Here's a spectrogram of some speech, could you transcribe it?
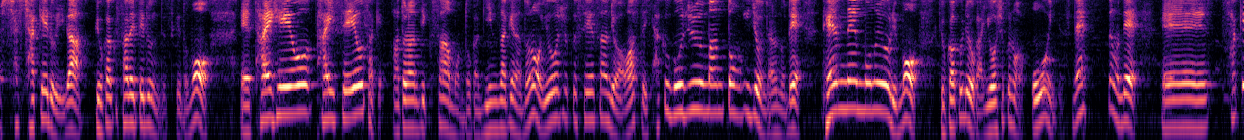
鮭類が漁獲されてるんですけども、太平洋、大西洋鮭、アトランティックサーモンとか銀鮭などの養殖生産量を合わせて150万トン以上になるので、天然物よりも漁獲量が養殖の方が多いんですね。なので、えー、鮭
